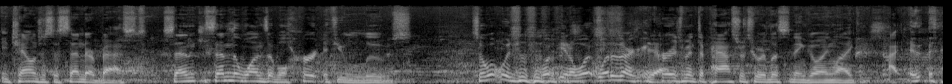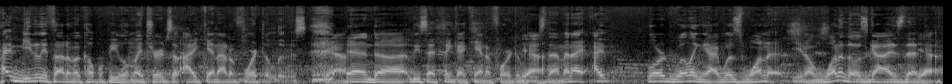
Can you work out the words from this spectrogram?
he challenged us to send our best, send send the ones that will hurt if you lose. So what would what, you know what, what is our encouragement to pastors who are listening, going like I, I immediately thought of a couple people in my church that I cannot afford to lose, Yeah. and uh, at least I think I can't afford to Yeah. lose them, and I. I Lord willing, I was one, you know, one of those guys that Yeah.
